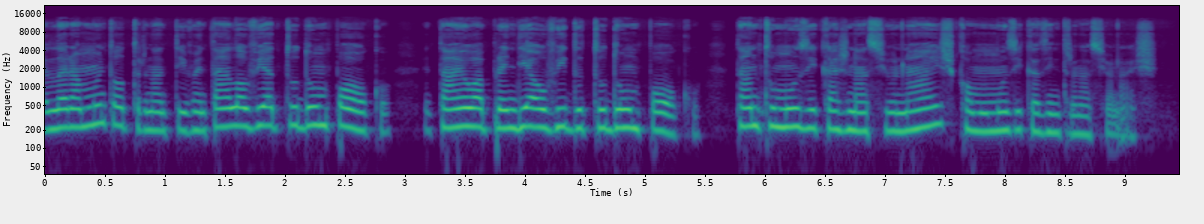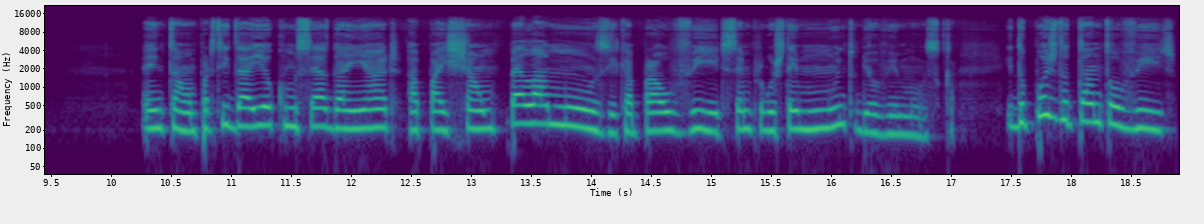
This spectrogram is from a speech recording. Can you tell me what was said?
Ela era muito alternativa, então ela ouvia tudo um pouco. Então eu aprendi a ouvir de tudo um pouco, tanto músicas nacionais como músicas internacionais. Então, a partir daí eu comecei a ganhar a paixão pela música, para ouvir. Sempre gostei muito de ouvir música. E depois de tanto ouvir,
